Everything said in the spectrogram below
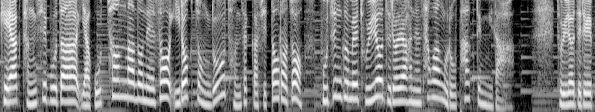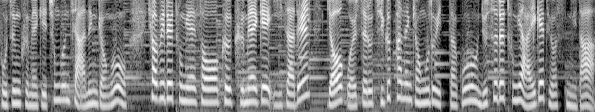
계약 당시보다 약 5천만 원에서 1억 정도 전세값이 떨어져 보증금을 돌려드려야 하는 상황으로 파악됩니다. 돌려드릴 보증 금액이 충분치 않은 경우 협의를 통해서 그 금액의 이자를 역 월세로 지급하는 경우도 있다고 뉴스를 통해 알게 되었습니다.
